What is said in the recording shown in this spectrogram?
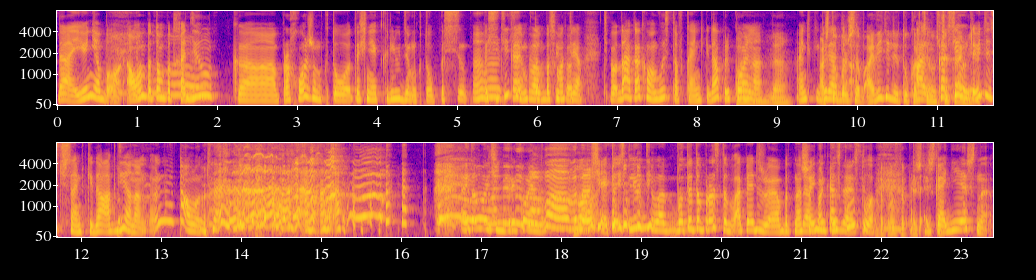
Да, ее не было. А он потом подходил к прохожим, кто, точнее, к людям, кто поси... ага, посетителям, кто вам, посмотрел. Типа? типа, да, как вам выставка? Они такие, да, прикольно. А, да. Они такие, а говорят, что больше? А видели ту картину а, с картину часами? ты видели с часами? Такие, да, а где она? Ну, там вот. Это очень прикольно. Забавно. Вообще, то есть люди, вот это просто, опять же, об отношении да, к искусству. Это просто пришли, Конечно.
